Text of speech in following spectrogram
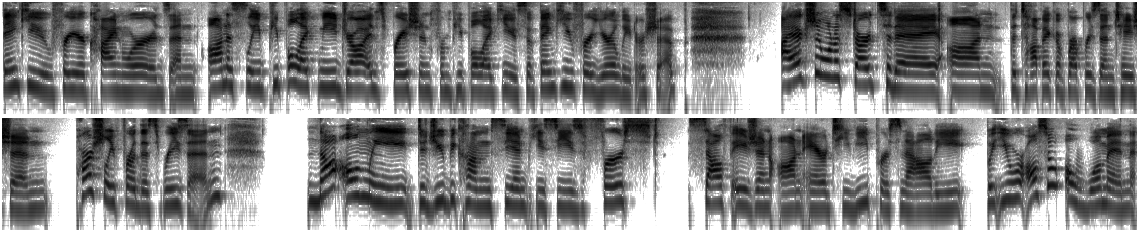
Thank you for your kind words. And honestly, people like me draw inspiration from people like you. So thank you for your leadership. I actually want to start today on the topic of representation partially for this reason. Not only did you become CNBC's first South Asian on air TV personality, but you were also a woman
